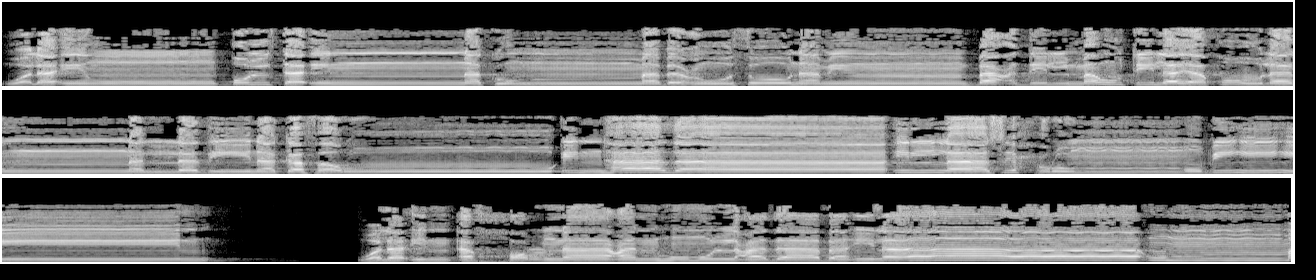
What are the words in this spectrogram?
ولئن قلت انكم مبعوثون من بعد الموت ليقولن الذين كفروا ان هذا الا سحر مبين ولئن اخرنا عنهم العذاب إلى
